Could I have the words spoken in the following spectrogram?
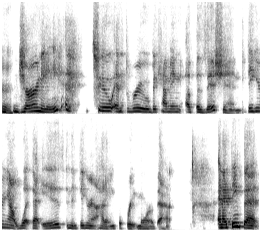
hmm. journey to and through becoming a physician, figuring out what that is, and then figuring out how to incorporate more of that. And I think that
